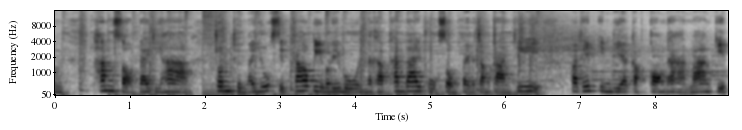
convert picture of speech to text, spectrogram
น ท่านสอบได้ที่ 5 จนถึงอายุ 19 ปีบริบูรณ์นะครับ ท่านได้ถูกส่งไปประจำการที่ประเทศอินเดียกับกองทหารม้าอังกฤษ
